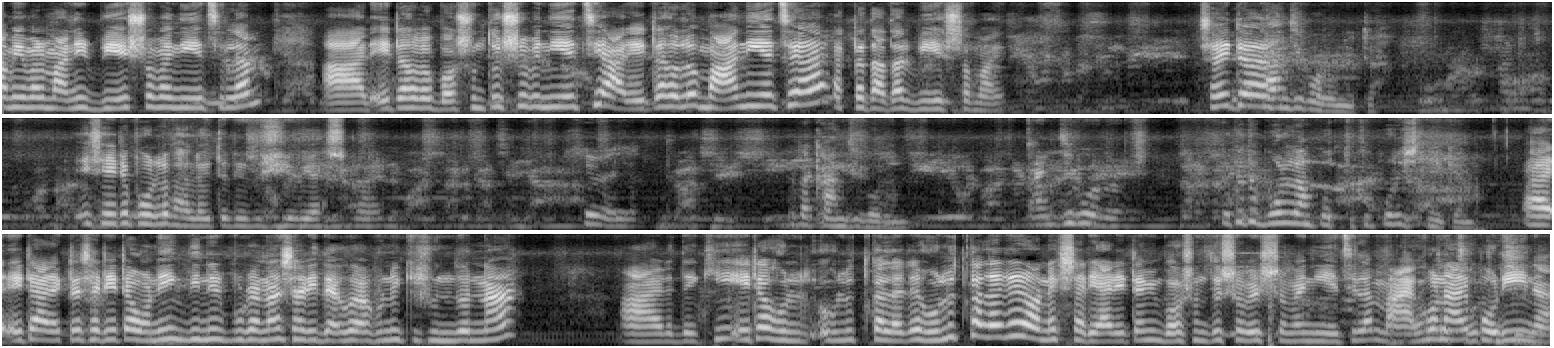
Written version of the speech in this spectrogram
আমি আমার মানির বিয়ের সময় নিয়েছিলাম আর এটা হলো বসন্ত উৎসবে নিয়েছি আর এটা হলো মা নিয়েছে একটা দাদার বিয়ের সময়। এটা। এই শাড়িটা পরলে ভালো হতো বিভূষি বিয়ের সময় এটা কাঞ্জি করুন তোকে তো বললাম পড়তে তুই পড়িস নি কেন? আর এটা আরেকটা শাড়ি এটা অনেক দিনের পুরানা শাড়ি দেখো এখনও কি সুন্দর না। আর দেখি এটা হলু- হলুদ কালারের হলুদ কালারের অনেক শাড়ি আর এটা আমি বসন্ত উৎসবের সময় নিয়েছিলাম। এখন আর পরিই না।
